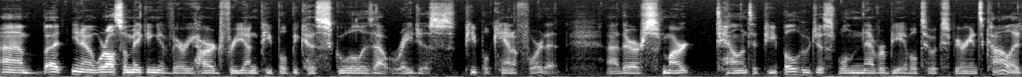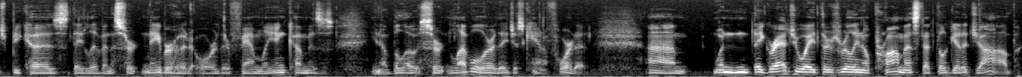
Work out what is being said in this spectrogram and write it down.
Um, but you know, we're also making it very hard for young people because school is outrageous. People can't afford it. Uh, there are smart, talented people who just will never be able to experience college because they live in a certain neighborhood or their family income is, you know, below a certain level or they just can't afford it. Um, when they graduate, there's really no promise that they'll get a job.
